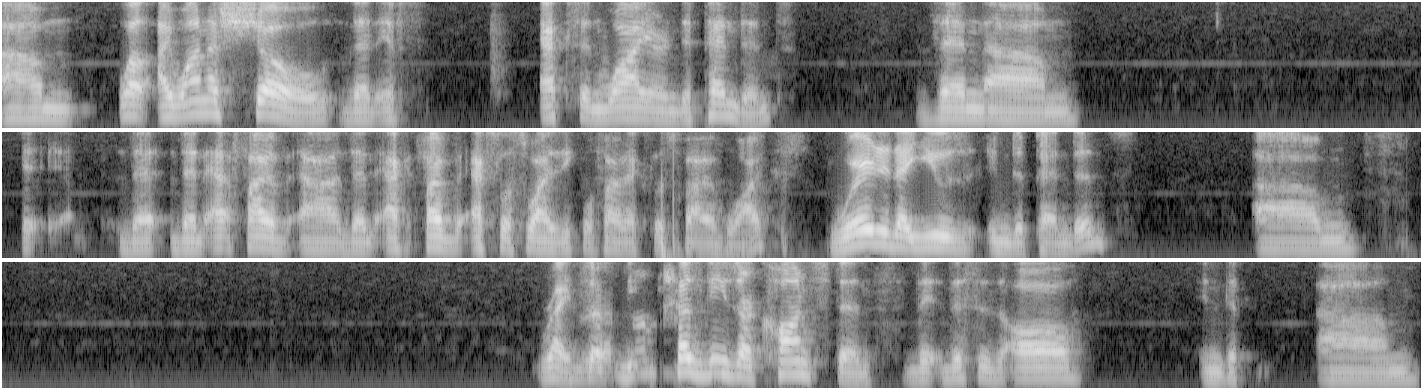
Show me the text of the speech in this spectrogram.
Um, well, I want to show that if x and y are independent, then um, it, that then five uh, then five x plus y is equal five x plus five y. Where did I use independence? Um, right. So because these are constants, th this is all in the um,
